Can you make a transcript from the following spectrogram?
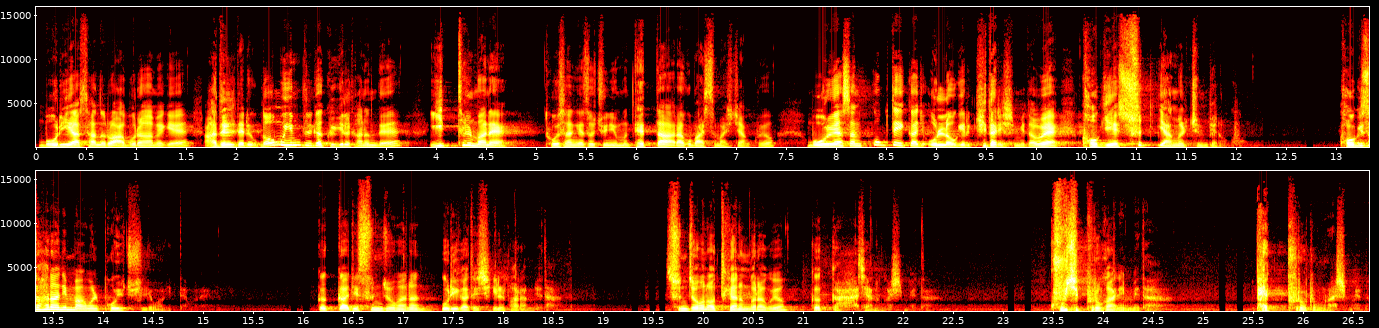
모리아 산으로 아브라함에게 아들 데리고 너무 힘들게 그 길을 가는데 이틀 만에 도상에서 주님은 됐다라고 말씀하시지 않고요. 모리아산 꼭대기까지 올라오기를 기다리십니다. 왜? 거기에 숫 양을 준비해 놓고 거기서 하나님 마음을 보여주시려고 하기 때문에 끝까지 순종하는 우리가 되시기를 바랍니다. 순종은 어떻게 하는 거라고요? 끝까지 하는 것입니다. 90%가 아닙니다. 100%로 원하십니다.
